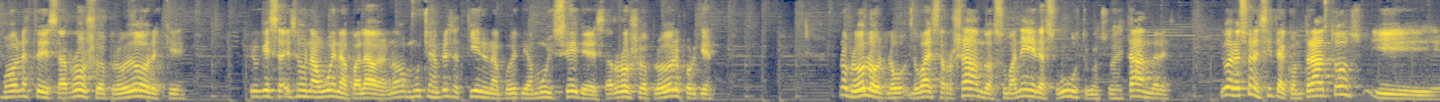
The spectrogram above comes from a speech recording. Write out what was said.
Vos hablaste de desarrollo de proveedores, que creo que esa, esa, es una buena palabra, ¿no? Muchas empresas tienen una política muy seria de desarrollo de proveedores porque no, pero lo, lo, va desarrollando a su manera, a su gusto, con sus estándares. Y bueno, eso necesita contratos y,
